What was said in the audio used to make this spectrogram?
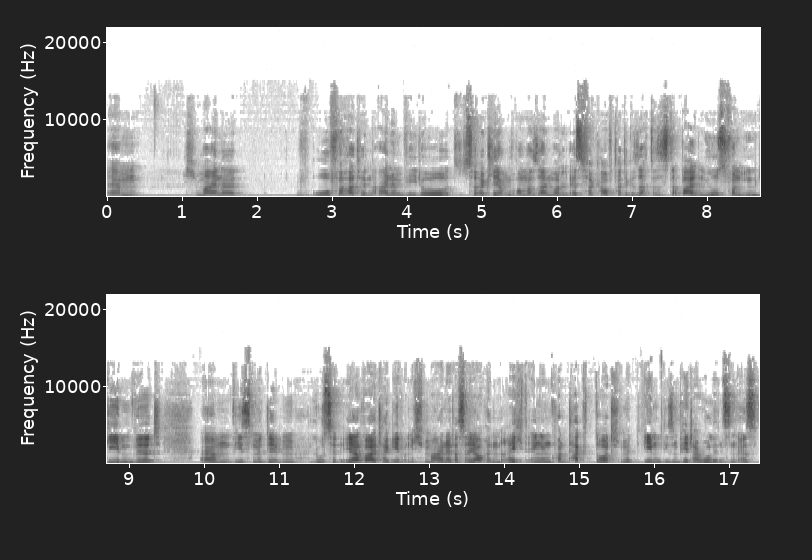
Ähm, ich meine, Ofe hatte in einem Video zur Erklärung, warum er sein Model S verkauft hatte, gesagt, dass es da bald News von ihm geben wird ähm, wie es mit dem Lucid Air weitergeht. Und ich meine, dass er ja auch in recht engen Kontakt dort mit eben diesem Peter Rollinson ist.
